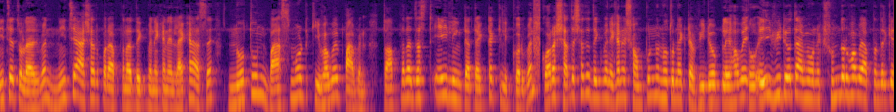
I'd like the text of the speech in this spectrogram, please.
নিচে চলে আসবেন। নিচে আসার পরে আপনারা দেখবেন এখানে লেখা আছে নতুন বাস মোড কীভাবে পাবেন। তো আপনারা জাস্ট এই লিঙ্কটাতে একটা ক্লিক করবেন। করার সাথে সাথে দেখবেন এখানে সম্পূর্ণ নতুন একটা ভিডিও প্লে হবে। তো এই ভিডিওতে আমি অনেক সুন্দরভাবে আপনাদেরকে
